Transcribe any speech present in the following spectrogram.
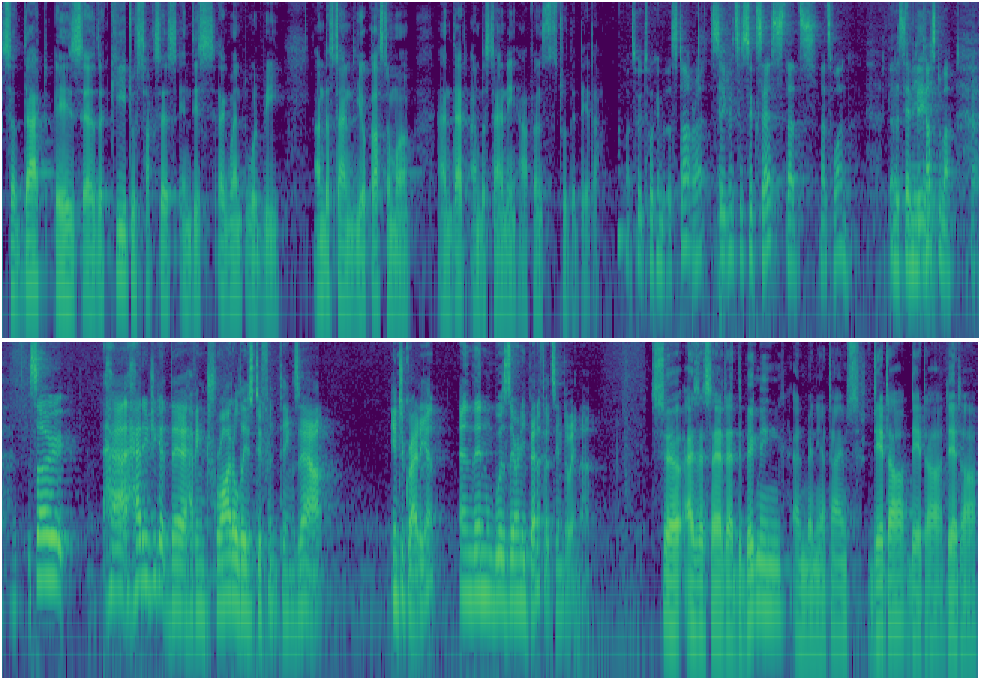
So that is uh, the key to success in this segment would be understand your customer and that understanding happens through the data. That's what we are talking about at the start, right? Secrets of success, that's, that's one. Understanding your customer. so how, how did you get there having tried all these different things out, integrating it, and then was there any benefits in doing that? So as I said at the beginning and many a times, data, data, data.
